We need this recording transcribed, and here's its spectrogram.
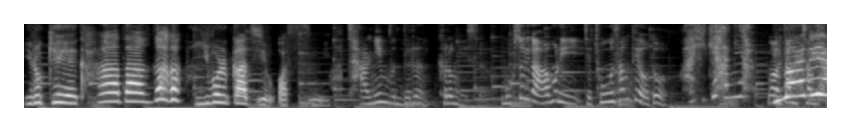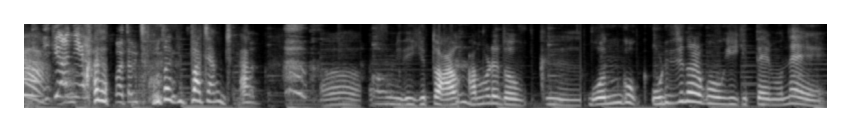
이렇게 하다가 2월까지 왔습니다. 장인분들은 그런 게 있어요. 목소리가 아무리 이제 좋은 상태여도 아 이게 아니야. 이거. 아니야! 이게 아니야. 가자, 와장창. 도자기 빠장창. 어, 맞습니다. 이게 또 아, 아무래도 그 원곡 오리지널 곡이기 때문에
